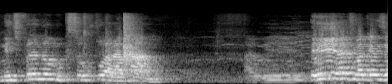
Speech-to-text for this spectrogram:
nekifuna n'omukisa okutwala maama. Ati bagenze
